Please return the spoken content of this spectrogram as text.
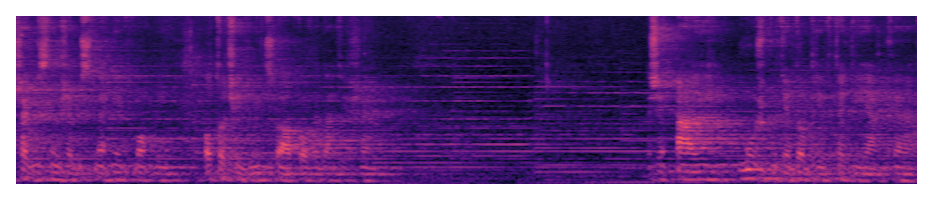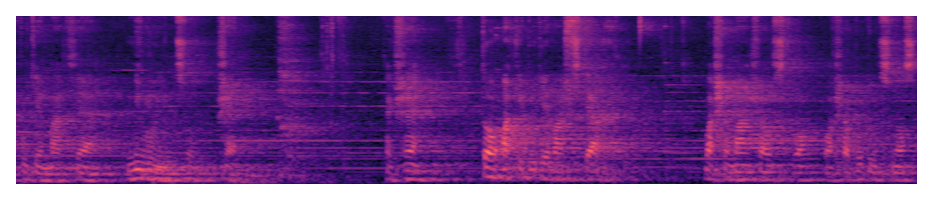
však myslím, že by sme hneď mohli otočiť mysl a povedať, že, že aj muž bude dobrý vtedy, ak bude mať milujúcu ženu. Takže to, aký bude váš vzťah, vaše manželstvo, vaša budúcnosť,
